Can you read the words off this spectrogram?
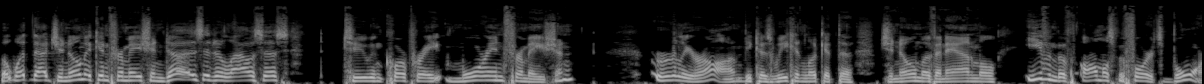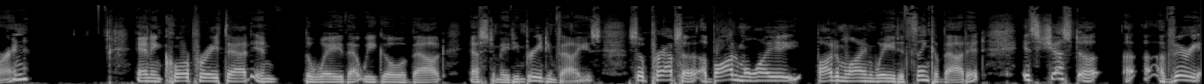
but what that genomic information does, it allows us to incorporate more information earlier on because we can look at the genome of an animal even bef- almost before it's born and incorporate that in the way that we go about estimating breeding values. So perhaps a, a bottom way, bottom line way to think about it, it's just a, a, a, very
